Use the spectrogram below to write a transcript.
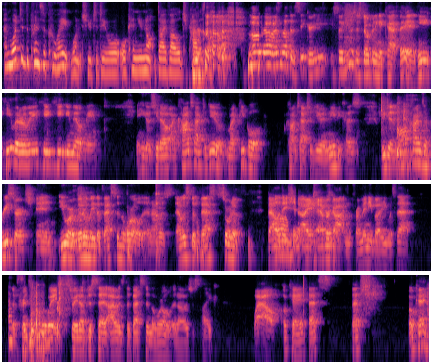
And what did the Prince of Kuwait want you to do, or, or can you not divulge palace? oh no, that's nothing secret. He so he was just opening a cafe, and he he literally he he emailed me and he goes, you know, I contacted you, my people contacted you and me because we did all kinds of research and you are literally the best in the world. And I was, that was the best sort of validation wow. I had ever gotten from anybody was that Absolutely. the Prince of Kuwait straight up just said I was the best in the world. And I was just like, wow, okay, that's, that's Okay.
